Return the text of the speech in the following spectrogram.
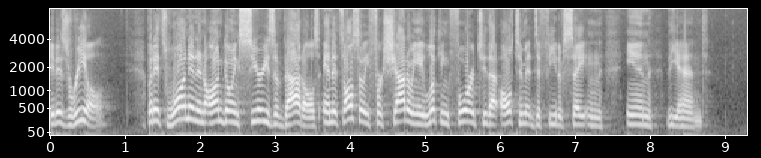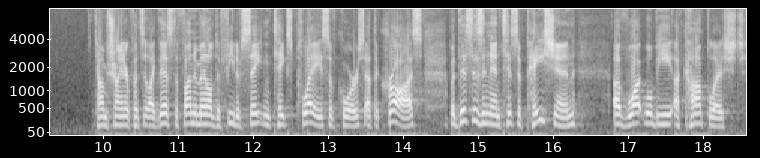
it is real. But it's one in an ongoing series of battles, and it's also a foreshadowing, a looking forward to that ultimate defeat of Satan in the end. Tom Schreiner puts it like this The fundamental defeat of Satan takes place, of course, at the cross, but this is an anticipation of what will be accomplished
